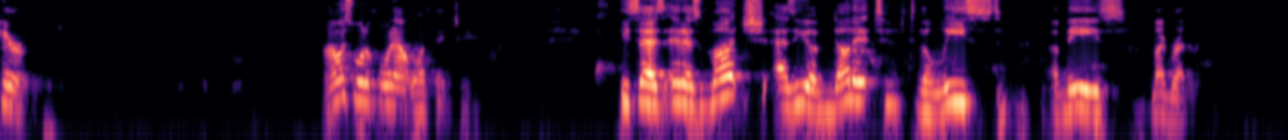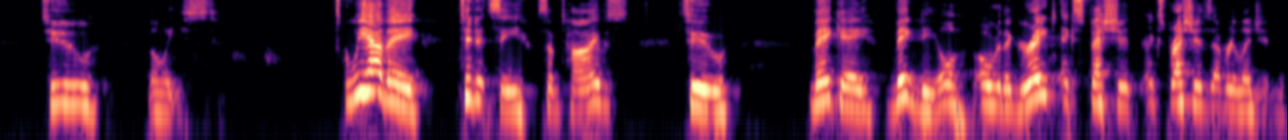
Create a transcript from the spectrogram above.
parable. I just want to point out one thing to you. He says, Inasmuch as you have done it to the least of these, my brethren. To the least. We have a tendency sometimes to make a big deal over the great expression, expressions of religion.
